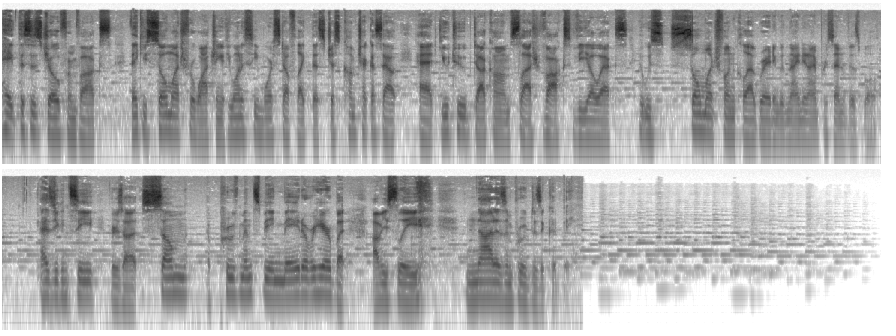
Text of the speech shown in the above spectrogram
Hey, this is Joe from Vox. Thank you so much for watching. If you want to see more stuff like this, just come check us out at youtube.com slash Vox, V-O-X. It was so much fun collaborating with 99% Invisible. As you can see, there's uh, some improvements being made over here, but obviously not as improved as it could be.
